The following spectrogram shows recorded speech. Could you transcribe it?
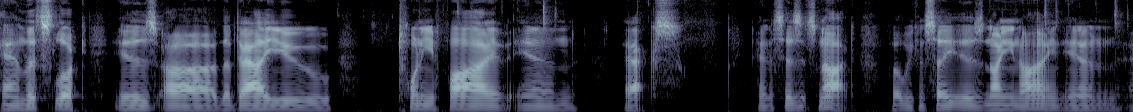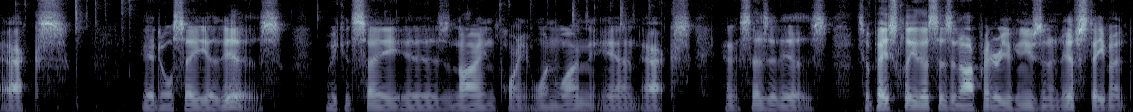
And let's look is uh, the value 25 in x. And it says it's not. But we can say is 99 in x. It'll say it is. We could say is 9.11 in x. And it says it is. So basically this is an operator you can use in an if statement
